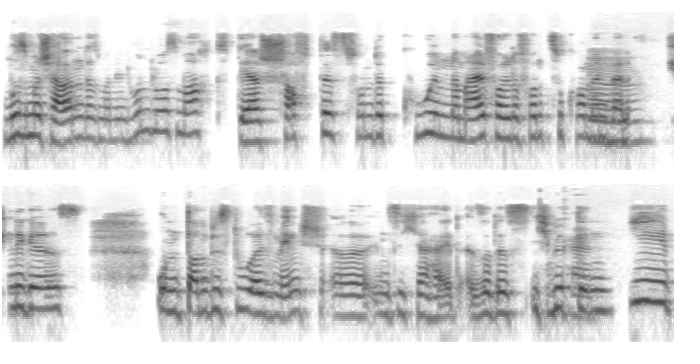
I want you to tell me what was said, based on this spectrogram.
muss man schauen, dass man den Hund losmacht. Der schafft es, von der Kuh im Normalfall davon zu kommen, mhm. weil er ständiger ist. Und dann bist du als Mensch äh, in Sicherheit. Also das, ich würde okay. den nie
